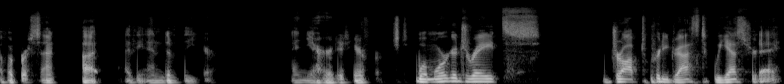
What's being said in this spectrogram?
of a percent cut by the end of the year. And you heard it here first. Well, mortgage rates dropped pretty drastically yesterday.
